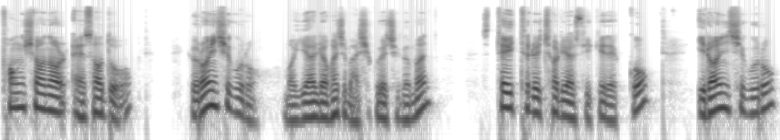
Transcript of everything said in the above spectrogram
functional에서도 이런 식으로 뭐 이해하려고 하지 마시고요 지금은 state를 처리할 수 있게 됐고 이런 식으로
